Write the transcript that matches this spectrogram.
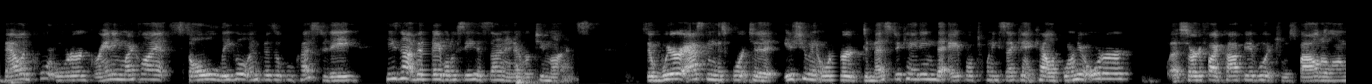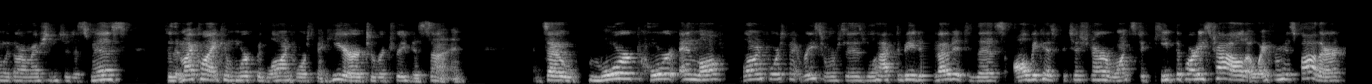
valid court order granting my client sole legal and physical custody. He's not been able to see his son in over two months. So we're asking this court to issue an order domesticating the April 22nd California order, a certified copy of which was filed along with our motion to dismiss, so that my client can work with law enforcement here to retrieve his son. So more court and law law enforcement resources will have to be devoted to this, all because petitioner wants to keep the party's child away from his father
